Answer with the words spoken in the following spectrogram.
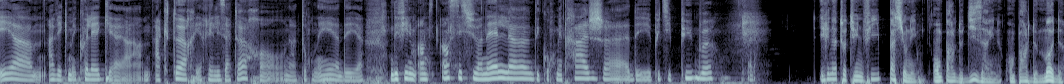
et avec mes collègues acteurs et réalisateurs, on a tourné des, des films in- institutionnels, des courts-métrages, des petits pubs. Irina, toi, tu es une fille passionnée. On parle de design, on parle de mode,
